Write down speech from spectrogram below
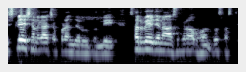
విశ్లేషణగా చెప్పడం జరుగుతుంది. సర్వే జన సుఖినో భవంతు స్వస్తి.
